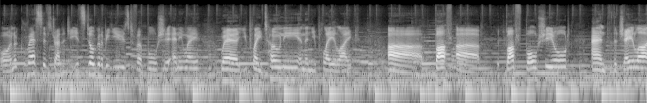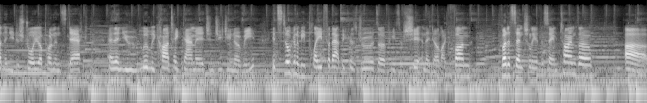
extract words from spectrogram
or an aggressive strategy. It's still going to be used for bullshit anyway, where you play Tony and then you play like uh, buff uh, buff Ball Shield and the Jailer, and then you destroy your opponent's deck, and then you literally can't take damage and GG no re. It's still going to be played for that because druids are a piece of shit and they don't like fun. But essentially, at the same time, though, uh,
